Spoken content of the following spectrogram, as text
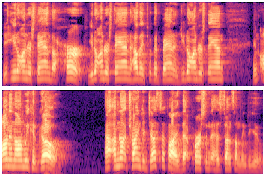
You, you don't understand the hurt. You don't understand how they took advantage. You don't understand, and on and on we could go. I'm not trying to justify that person that has done something to you.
